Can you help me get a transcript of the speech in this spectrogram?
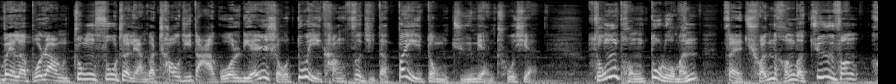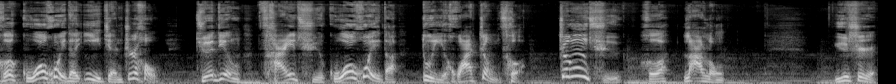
为了不让中苏这两个超级大国联手对抗自己的被动局面出现，总统杜鲁门在权衡了军方和国会的意见之后，决定采取国会的对华政策，争取和拉拢。于是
